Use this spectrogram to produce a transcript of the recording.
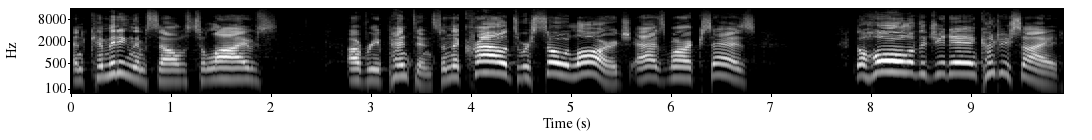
and committing themselves to lives of repentance. And the crowds were so large, as Mark says, the whole of the Judean countryside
